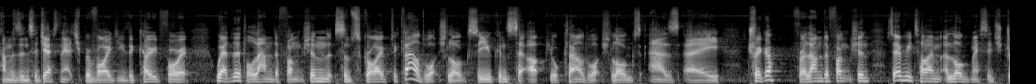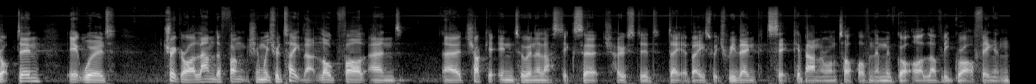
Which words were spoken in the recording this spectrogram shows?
Amazon suggests, and they actually provide you the code for it. We had a little Lambda function that subscribed to CloudWatch logs. So you can set up your CloudWatch logs as a trigger for a Lambda function. So every time a log message dropped in, it would trigger our Lambda function, which would take that log file and uh, chuck it into an Elasticsearch hosted database, which we then could sit Kibana on top of, and then we've got our lovely graphing and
